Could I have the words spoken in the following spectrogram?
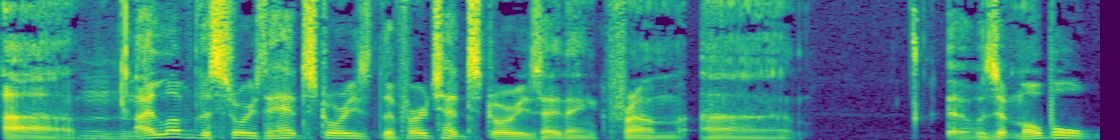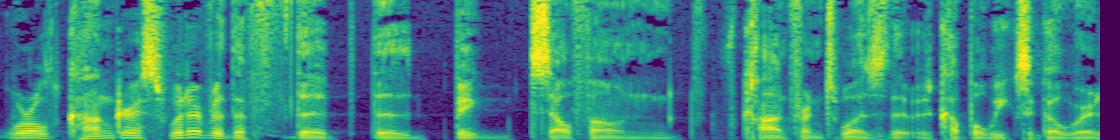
Uh, mm-hmm. I love the stories. They had stories. The Verge had stories. I think from uh, Uh, was it Mobile World Congress, whatever the the the big cell phone conference was that was a couple weeks ago, where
